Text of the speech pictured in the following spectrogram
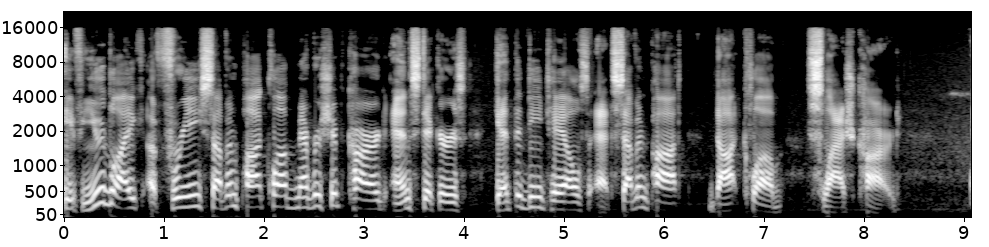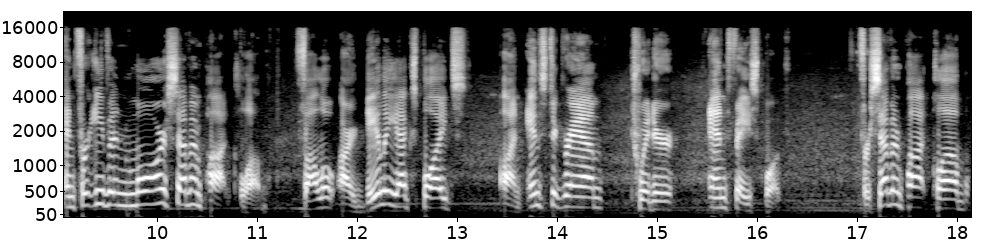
If you'd like a free 7pot Club membership card and stickers, get the details at 7pot.club slash card. And for even more 7 Pot Club, follow our daily exploits on Instagram, Twitter, and Facebook. For 7 Pot Club,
